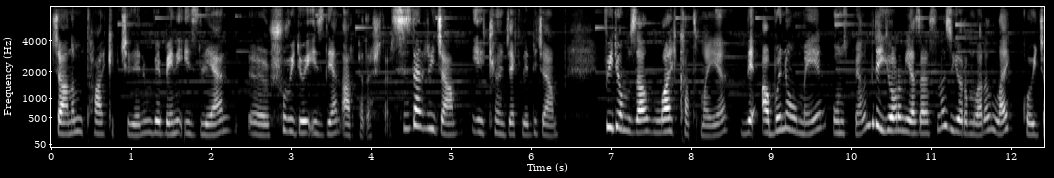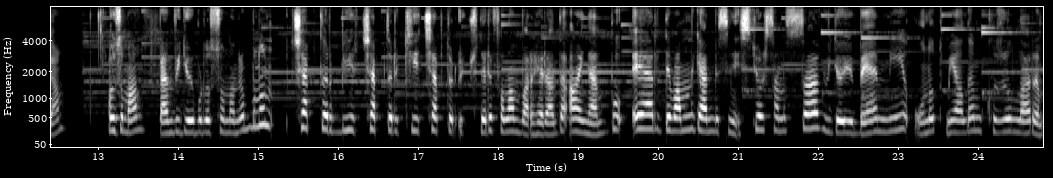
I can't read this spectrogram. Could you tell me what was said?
canım takipçilerim ve beni izleyen e, şu videoyu izleyen arkadaşlar. Sizden ricam ilk öncelikle ricam videomuza like atmayı ve abone olmayı unutmayalım. Bir de yorum yazarsanız yorumlara like koyacağım. O zaman ben videoyu burada sonlandırıyorum. Bunun chapter 1, chapter 2, chapter 3'leri falan var herhalde. Aynen. Bu eğer devamlı gelmesini istiyorsanızsa videoyu beğenmeyi unutmayalım kuzularım.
